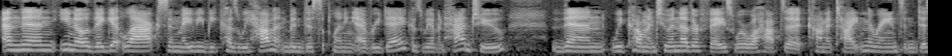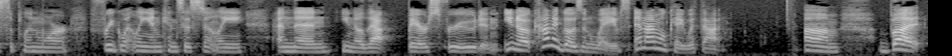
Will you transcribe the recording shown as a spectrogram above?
And then you know they get lax and maybe because we haven't been disciplining every day because we haven't had to then we come into another phase where we'll have to kind of tighten the reins and discipline more frequently and consistently. And then, you know, that bears fruit and, you know, it kind of goes in waves. And I'm okay with that. Um, but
